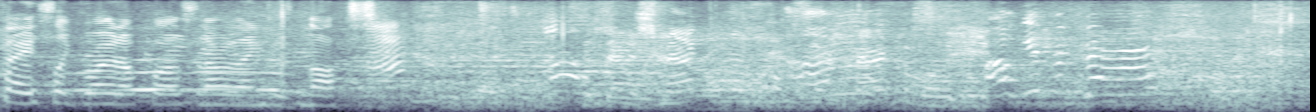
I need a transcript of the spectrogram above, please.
face like right up close and everything is nuts. Smack him on the crack him on. I'll give it back. Back.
